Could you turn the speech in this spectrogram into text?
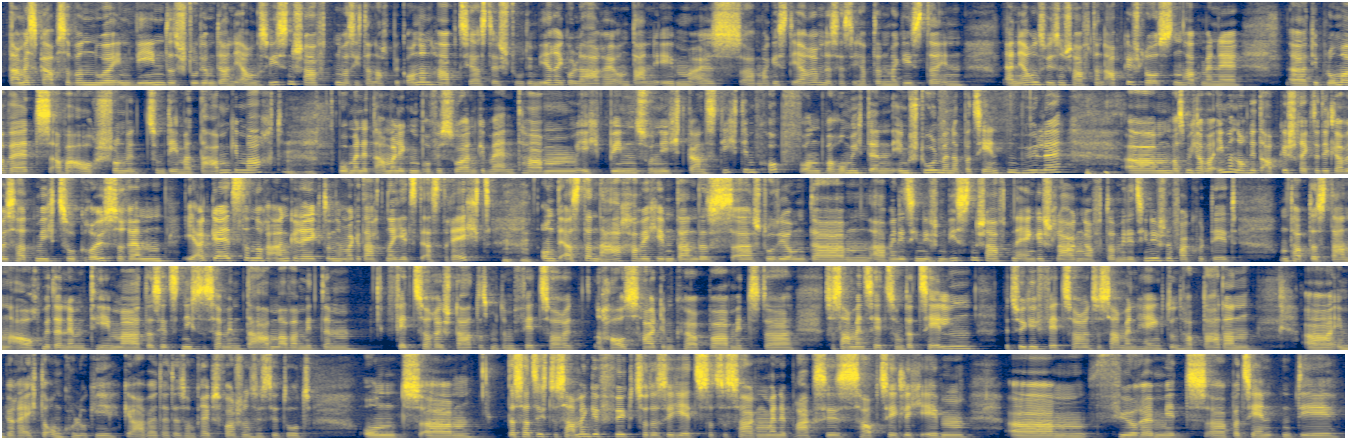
Damals gab es aber nur in Wien das Studium der Ernährungswissenschaften, was ich dann auch begonnen habe. Zuerst als Studium Irregulare und dann eben als äh, Magisterium. Das heißt, ich habe dann Magister in Ernährungswissenschaften abgeschlossen, habe meine äh, Diplomarbeit aber auch schon mit, zum Thema Darm gemacht, mhm. wo meine damaligen Professoren gemeint haben, ich bin so nicht ganz dicht im Kopf und warum ich denn im Stuhl meiner Patienten wühle, ähm, was mich aber immer noch nicht abgeschreckt hat. Ich glaube, es hat mich zu größeren Ehrgeiz dann noch angeregt und habe mir gedacht, na jetzt erst recht. Mhm. Und erst danach habe ich eben dann das äh, Studium der äh, medizinischen Wissenschaften eingeschlagen auf der medizinischen Fakultät und habe das dann auch mit einem Thema, das jetzt nicht so sehr mit dem Darm, aber mit dem Fettsäurestatus, mit dem Fettsäurehaushalt im Körper, mit der Zusammensetzung der Zellen bezüglich Fettsäuren zusammenhängt und habe da dann äh, im Bereich der Onkologie gearbeitet, also am Krebsforschungsinstitut. Und ähm, das hat sich zusammengefügt, so dass ich jetzt sozusagen meine Praxis hauptsächlich eben ähm, führe mit äh, Patienten, die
